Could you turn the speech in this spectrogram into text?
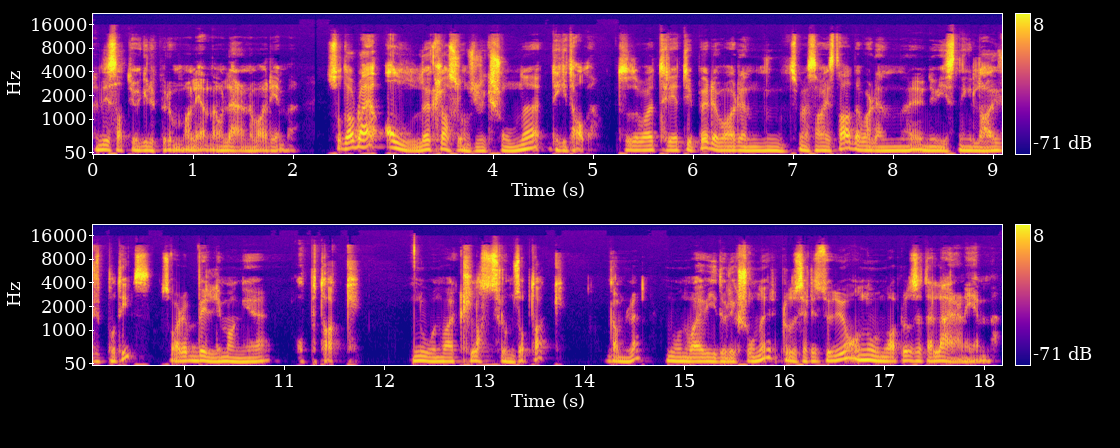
De satt jo i grupperom alene, og lærerne var hjemme. Så da blei alle klasseromsleksjonene digitale. Så det var tre typer. Det var den som jeg sa i stad, det var den undervisning live på Teams. Så var det veldig mange opptak. Noen var klasseromsopptak, gamle. Noen var videoleksjoner produsert i studio, og noen var produsert av lærerne hjemme.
